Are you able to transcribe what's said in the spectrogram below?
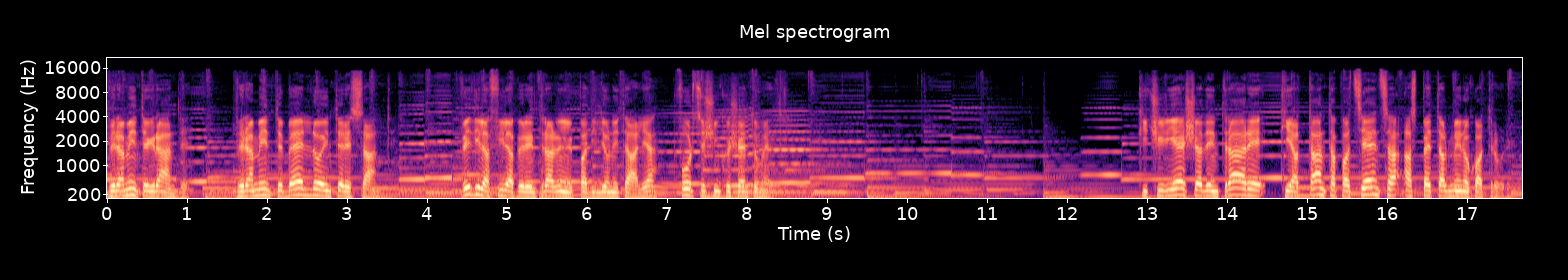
Veramente grande, veramente bello e interessante. Vedi la fila per entrare nel padiglione Italia? Forse 500 metri. Chi ci riesce ad entrare, chi ha tanta pazienza, aspetta almeno 4 ore.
